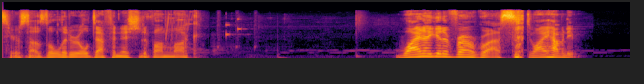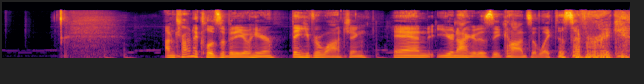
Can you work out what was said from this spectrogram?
Here's how's the literal definition of unluck. Why did I get a friend request? Do I have any... I'm trying to close the video here. Thank you for watching, and you're not going to see content like this ever again.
